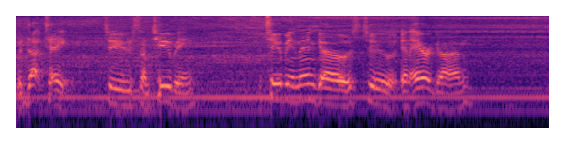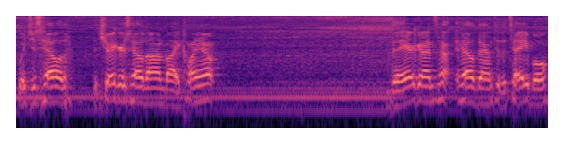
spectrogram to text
with duct tape to some tubing. The tubing then goes to an air gun, which is held, the trigger is held on by a clamp. The air gun's held down to the table,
